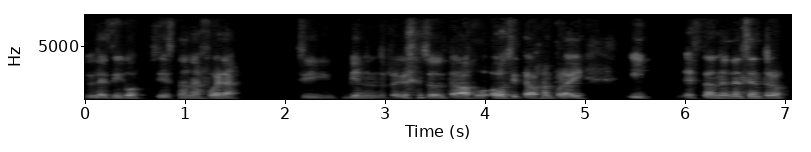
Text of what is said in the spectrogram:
les digo, si están afuera, si vienen de regreso del trabajo o si trabajan por ahí y están en el centro,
